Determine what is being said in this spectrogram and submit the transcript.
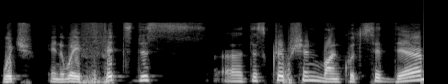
which in a way fits this uh, description. One could sit there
